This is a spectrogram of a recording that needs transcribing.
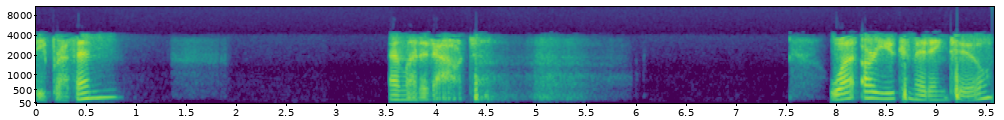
Deep breath in and let it out. What are you committing to?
